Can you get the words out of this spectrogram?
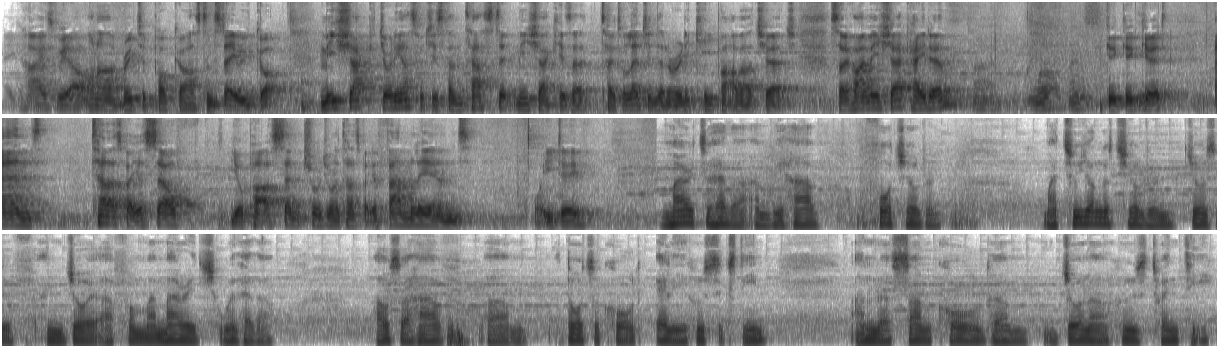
Hey guys, we are on our Rooted podcast, and today we've got Mesack joining us, which is fantastic. Mesack is a total legend and a really key part of our church. So, hi Mesack, how you doing? Hi. Well, thanks. Good, good, good. And tell us about yourself. You're part of Central. Do you want to tell us about your family and what you do? Married to Heather, and we have four children. My two youngest children, Joseph and Joy, are from my marriage with Heather. I also have um, a daughter called Ellie, who's 16, and a son called um, Jonah, who's 20.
